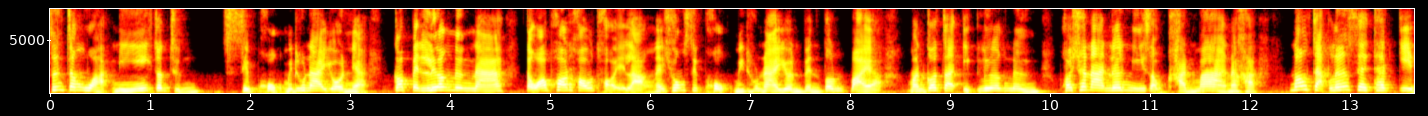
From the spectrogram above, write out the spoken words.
ซึ่งจังหวะนี้จนถึง 16 มิถุนายนเนี่ยก็เป็นเรื่องหนึ่งนะ แต่ว่าพอเขาถอยหลังในช่วง 16 มิถุนายนเป็นต้นไปอะ มันก็จะอีกเรื่องหนึ่ง เพราะฉะนั้นเรื่องนี้สำคัญมากนะคะ นอกจากเรื่องเศรษฐกิจ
